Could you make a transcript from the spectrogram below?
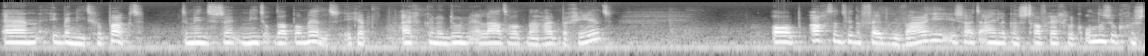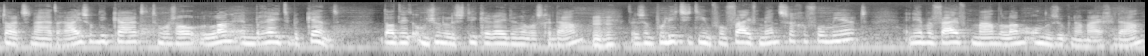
En ik ben niet gepakt. Tenminste, niet op dat moment. Ik heb eigenlijk kunnen doen en laten wat mijn hart begeert. Op 28 februari is uiteindelijk een strafrechtelijk onderzoek gestart naar het reizen op die kaart. Toen was al lang en breed bekend dat dit om journalistieke redenen was gedaan. Mhm. Er is een politieteam van vijf mensen geformeerd. En die hebben vijf maanden lang onderzoek naar mij gedaan.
